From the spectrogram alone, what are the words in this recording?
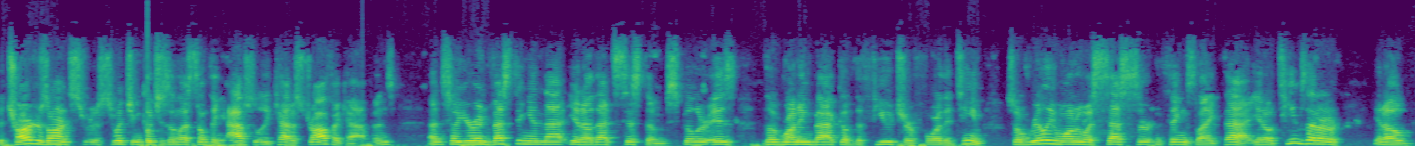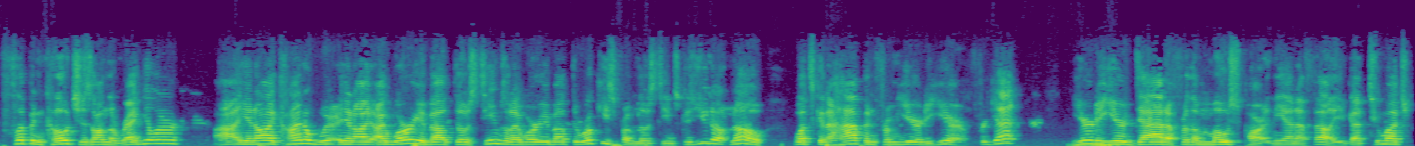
the Chargers aren't switching coaches unless something absolutely catastrophic happens. And so you're investing in that, you know, that system. Spiller is the running back of the future for the team. So really want to assess certain things like that. You know, teams that are, you know, flipping coaches on the regular, uh, you know, I kind of, you know, I, I worry about those teams and I worry about the rookies from those teams because you don't know what's going to happen from year to year. Forget year to year data for the most part in the NFL. You've got too much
